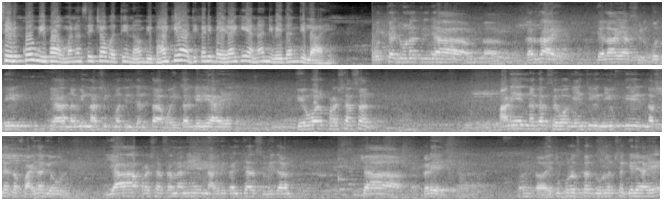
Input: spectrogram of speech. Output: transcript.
सिडको विभाग मनसेच्या वतीनं विभागीय अधिकारी बैरागी यांना निवेदन दिलं आहे. रोजच्या जीवनातील ज्या गरजा आहे त्याला या सिडकोतील या नवीन नाशिकमधील जनता वैतागलेली आहे. केवळ प्रशासन आणि नगरसेवक यांची नियुक्ती नसल्याचा फायदा घेऊन या प्रशासनाने नागरिकांच्या सुविधांच्या हेतू पुरस्कार दुर्लक्ष केले आहे.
